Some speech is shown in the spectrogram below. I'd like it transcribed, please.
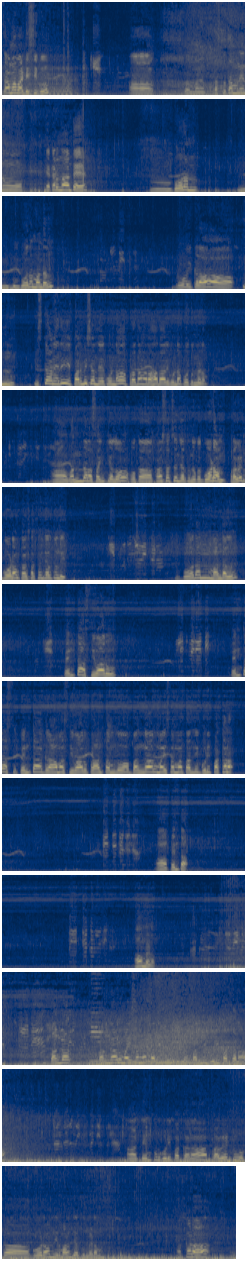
Nizamabad district మన ప్రస్తుతం నేను ఎక్కడున్నా అంటే బోధన్ బోధన్ మండల్. ఇప్పుడు ఇక్కడ ఇస్కా ఇసుక అనేది పర్మిషన్ లేకుండా ప్రధాన రహదారి గుండా పోతుంది మేడం. వందల సంఖ్యలో ఒక కన్స్ట్రక్షన్ జరుగుతుంది. ఒక గోడౌన్ ప్రైవేట్ గోడౌన్ కన్స్ట్రక్షన్ జరుగుతుంది. బోధన్ మండల్ పెంటా శివారు పెంటా పెంటా గ్రామ శివారు ప్రాంతంలో బంగారు మైసమ్మ తల్లి గుడి పక్కన. పెంట. అవును మేడం. బంగారు బంగారు మైసమ్మ తల్లి గుడి తల్లి గుడి పక్కన టెంపుల్ గుడి పక్కన ప్రైవేటు ఒక గోడౌన్ నిర్మాణం జరుగుతుంది మేడం. అక్కడ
